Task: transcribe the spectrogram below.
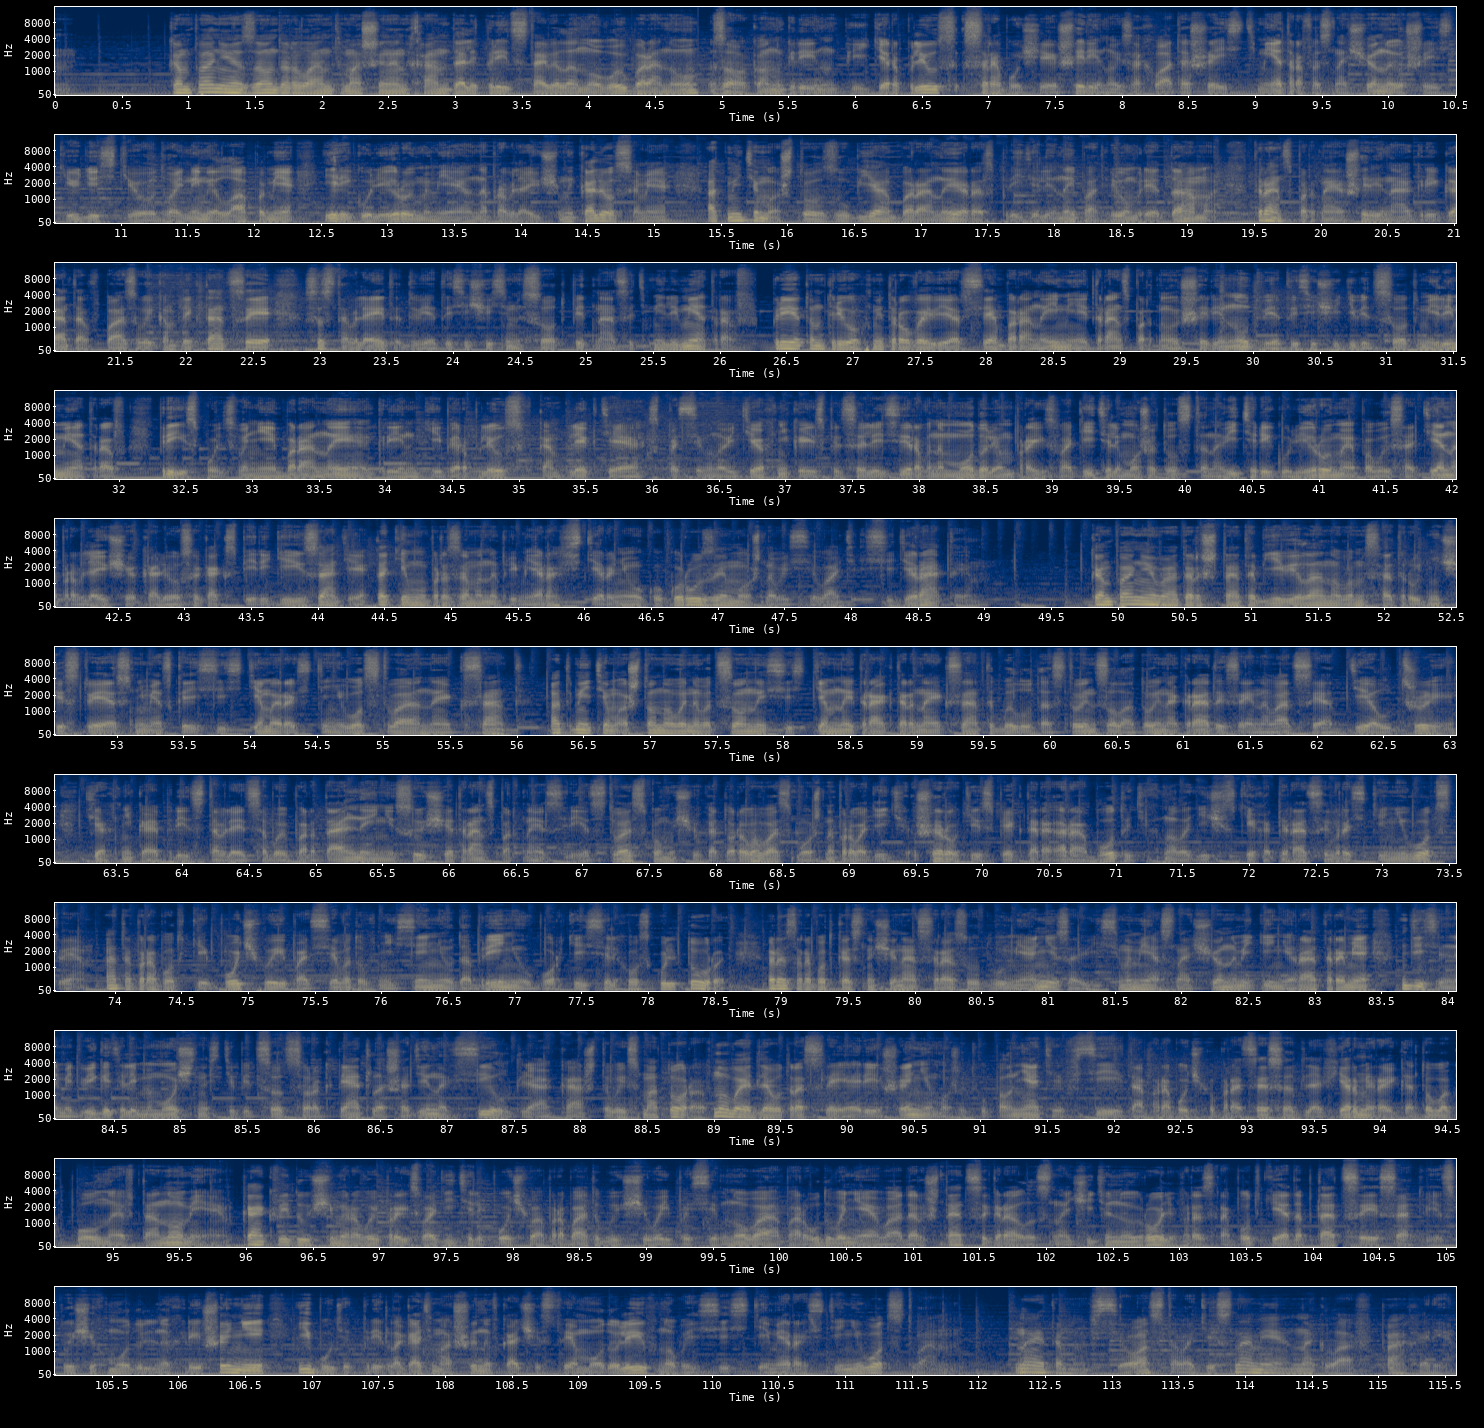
Компания Zonderland Maschinenhandel представила новую барану Zocon Green Peter Plus с рабочей шириной захвата 6 метров, оснащенную 60 двойными лапами и регулируемыми направляющими колесами. Отметим, что зубья бараны распределены по трем рядам. Транспортная ширина агрегата в базовой комплектации составляет 2715 мм. При этом трехметровая версия бараны имеет транспортную ширину 2000 900 мм. При использовании бараны Greenkeeper Plus в комплекте с пассивной техникой и специализированным модулем производитель может установить регулируемое по высоте направляющее колеса как спереди и сзади. Таким образом, например, в стерню кукурузы можно высевать сидираты. Компания Ватерштадт объявила о новом сотрудничестве с немецкой системой растеневодства Nexat. Отметим, что новый инновационный системный трактор Nexat был удостоен золотой награды за инновации от DLG. Техника представляет собой портальное несущее транспортное средство, с помощью которого возможно проводить широкий спектр работы технологических операций в растениеводстве. От обработки почвы и посева до внесения удобрений, уборки сельхозкультуры. Разработка оснащена сразу двумя независимыми оснащенными генераторами, дизельными двигателями мощностью 540 45 лошадиных сил для каждого из моторов. Новое для отрасли решение может выполнять все этапы рабочего процесса для фермера и готово к полной автономии. Как ведущий мировой производитель почвообрабатывающего и посевного оборудования, Вадерштадт сыграл значительную роль в разработке и адаптации соответствующих модульных решений и будет предлагать машины в качестве модулей в новой системе растеневодства. На этом все. Оставайтесь с нами на глав Пахаре.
